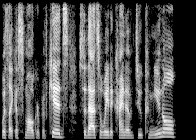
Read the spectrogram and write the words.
with like a small group of kids. So that's a way to kind of do communal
